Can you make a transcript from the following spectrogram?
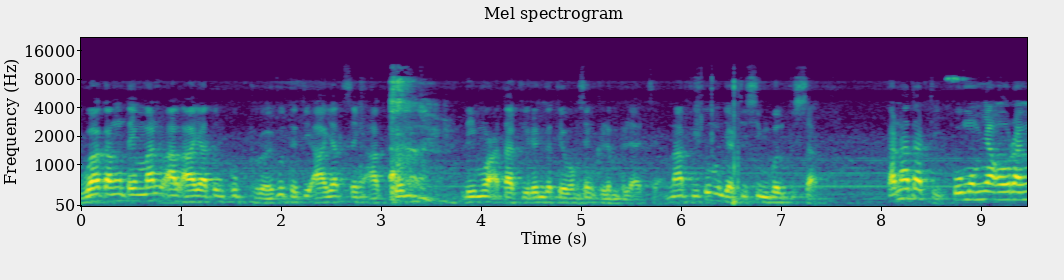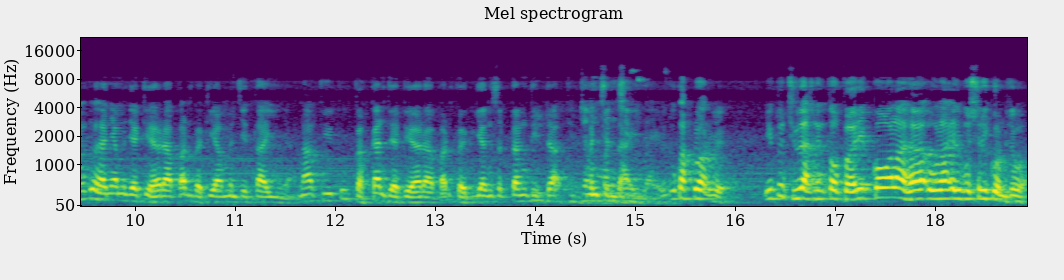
Wa kang teman al ayatul kubra itu dadi ayat sing agung limu atabirin ke wong sing gelem belajar. Nabi itu menjadi simbol besar. Karena tadi umumnya orang itu hanya menjadi harapan bagi yang mencintainya. Nabi itu bahkan jadi harapan bagi yang sedang tidak, tidak mencintainya. Itu kan luar biasa. Itu jelas nih Tobari kola haulail musyrikun coba.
